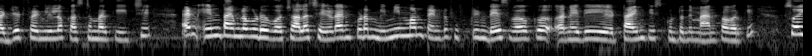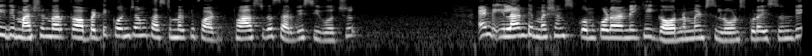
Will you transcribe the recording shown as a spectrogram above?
బడ్జెట్ ఫ్రెండ్లీలో కస్టమర్కి ఇచ్చి అండ్ ఇన్ టైంలో కూడా ఇవ్వచ్చు. అలా చేయడానికి కూడా minimum ten to fifteen days work అనేది టైం తీసుకుంటుంది మ్యాన్ పవర్కి సో ఇది మషన్ వర్క్ కాబట్టి కొంచెం కస్టమర్కి ఫా ఫాస్ట్గా సర్వీస్ ఇవ్వచ్చు. అండ్ ఇలాంటి మెషన్స్ కొనుక్కోవడానికి గవర్నమెంట్స్ లోన్స్ కూడా ఇస్తుంది.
